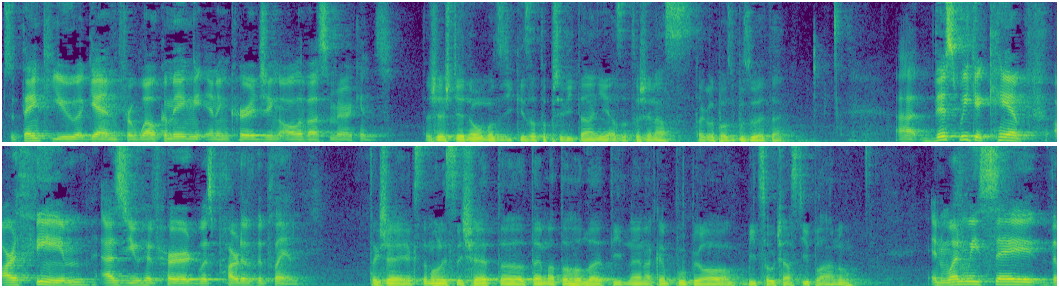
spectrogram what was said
So thank you again for welcoming and encouraging all of us Americans. Takže ještě jednou moc díky za to přivítání a za to, že nás takhle povzbuzujete. Uh, this week at camp, our theme, as you have heard, was part of the plan. Takže, jak jste mohli slyšet, eh, téma tohohle týdne na kempu bylo být součástí plánu. And when we say the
